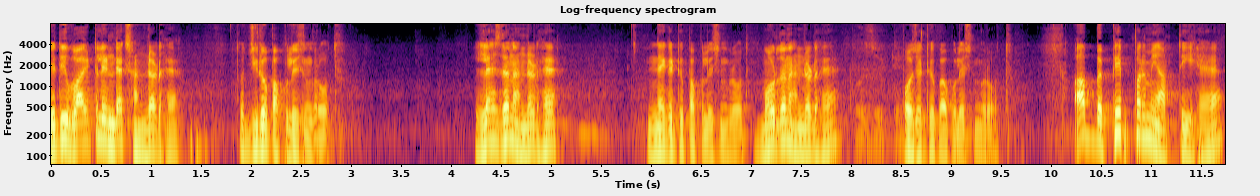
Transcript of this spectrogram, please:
यदि वाइटल इंडेक्स हंड्रेड है तो zero population growth less than hundred है negative population growth more than hundred है पॉजिटिव पॉपुलेशन ग्रोथ अब पेपर में आती है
